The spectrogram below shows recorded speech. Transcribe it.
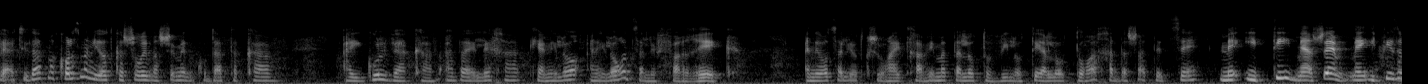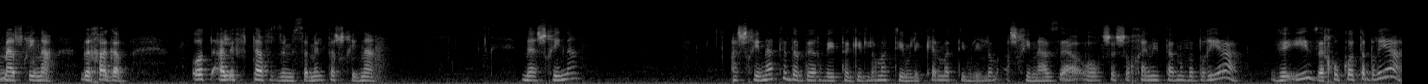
ואת יודעת מה? כל הזמן להיות קשור עם השם מנקודת הקו, העיגול והקו. אבא אליך, כי אני לא, אני לא רוצה לפרק. אני רוצה להיות קשורה איתך, ואם אתה לא תוביל אותי, הלא תורה חדשה תצא מאיתי, מהשם, מאיתי זה מהשכינה. דרך אגב, אות א' ת' זה מסמל את השכינה. מהשכינה. השכינה תדבר והיא תגיד, לא מתאים לי, כן מתאים לי. לא... השכינה זה האור ששוכן איתנו בבריאה, והיא, זה חוקות הבריאה.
